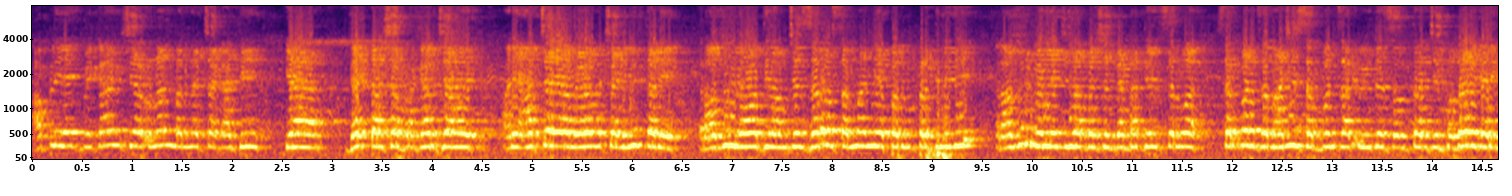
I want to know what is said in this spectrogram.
आपली एकमेकांच्या ऋणांबंधाच्या गाठी या घट्ट अशा प्रकारच्या आहेत. आणि आजच्या या मेळाव्याच्या निमित्ताने राजूर गावातील आमचे सर्व सन्मान्य प्रतिनिधी राजूर वेल्हे जिल्हा परिषद गटातील सर्व सरपंच माजी सरपंच आणि विविध संस्थांचे पदाधिकारी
